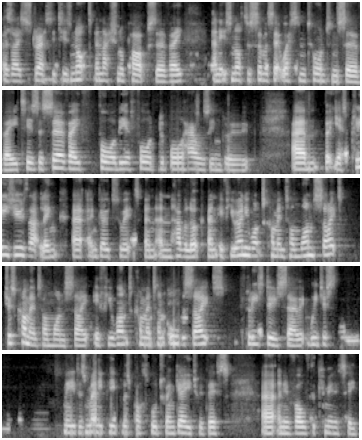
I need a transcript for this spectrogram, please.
as I stress, it is not a national park survey, and it's not a Somerset West and Taunton survey. It is a survey for the affordable housing group. Um, but yes, please use that link uh, and go to it and, and have a look. And if you only want to comment on one site, just comment on one site. If you want to comment on all the sites, please do so. We just need as many people as possible to engage with this uh, and involve the community.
